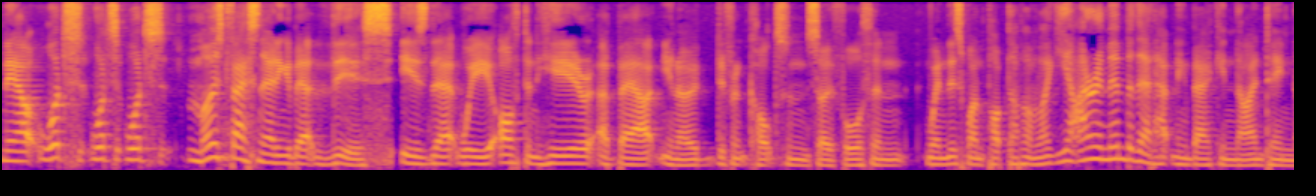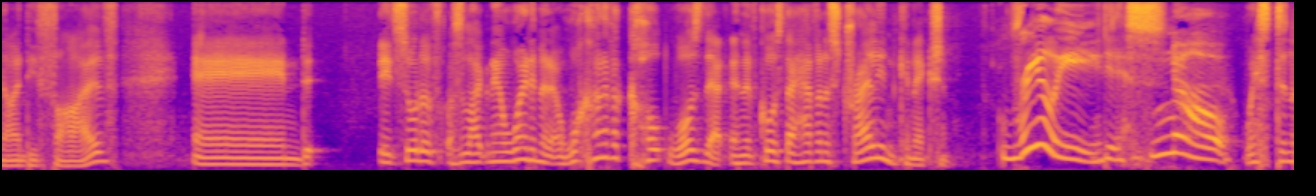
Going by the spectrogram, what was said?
Now, what's what's what's most fascinating about this is that we often hear about you know different cults and so forth, and when this one popped up, I'm like, yeah, I remember that happening back in 1995, and it sort of I was like, now wait a minute, what kind of a cult was that? And of course, they have an Australian connection. Really? Yes. No. Western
